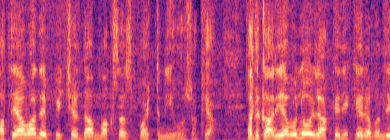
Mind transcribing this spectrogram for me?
ਹੱਤਿਆਵਾਂ ਦੇ ਪਿੱਛੇ ਦਾ ਮਕਸਦ ਸਪਸ਼ਟ ਨਹੀਂ ਹੋ ਸਕਿਆ। ਅਧਿਕਾਰੀਆਂ ਵੱਲੋਂ ਇਲਾਕੇ ਦੀ ਘੇਰਾਬੰਦੀ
